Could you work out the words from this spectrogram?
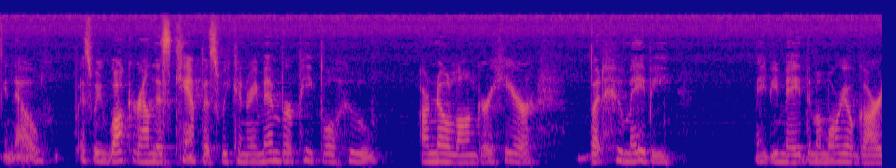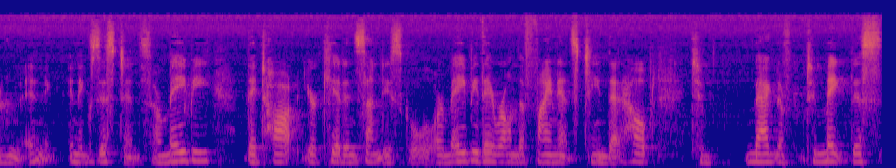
You know, as we walk around this campus, we can remember people who are no longer here, but who maybe maybe made the memorial garden in, in existence, or maybe they taught your kid in Sunday school, or maybe they were on the finance team that helped to magnif- to make this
